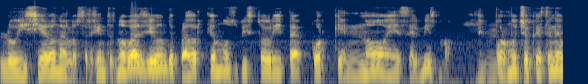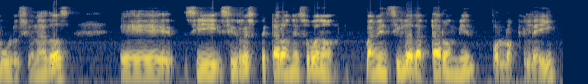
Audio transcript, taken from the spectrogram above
lo hicieron a los 300. No va a llegar un depredador que hemos visto ahorita porque no es el mismo por mucho que estén evolucionados, eh, sí, sí respetaron eso. Bueno, también sí lo adaptaron bien, por lo que leí,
